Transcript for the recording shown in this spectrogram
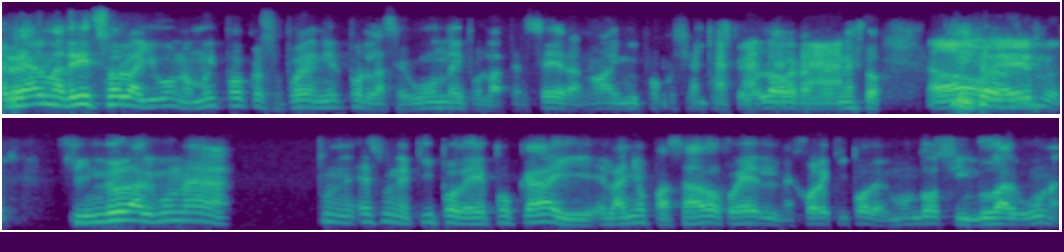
Real Madrid solo hay uno, muy pocos se pueden ir por la segunda y por la tercera, ¿no? Hay muy pocos equipos que lo logran, Ernesto. No. Sin duda alguna, es un, equipo de época y el año pasado fue el mejor equipo del mundo, sin duda alguna.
